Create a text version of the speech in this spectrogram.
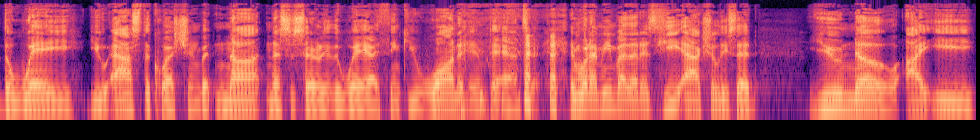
the way you asked the question, but not necessarily the way I think you wanted him to answer it. and what I mean by that is he actually said, you know, i.e.,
